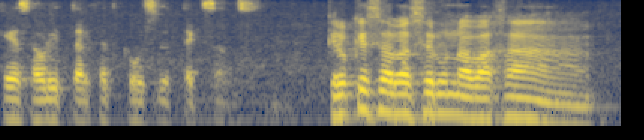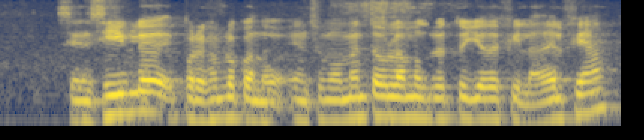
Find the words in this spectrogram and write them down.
que es ahorita el head coach de Texans. Creo que esa va a ser una baja sensible. Por ejemplo, cuando en su momento hablamos Beto y yo de Filadelfia,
